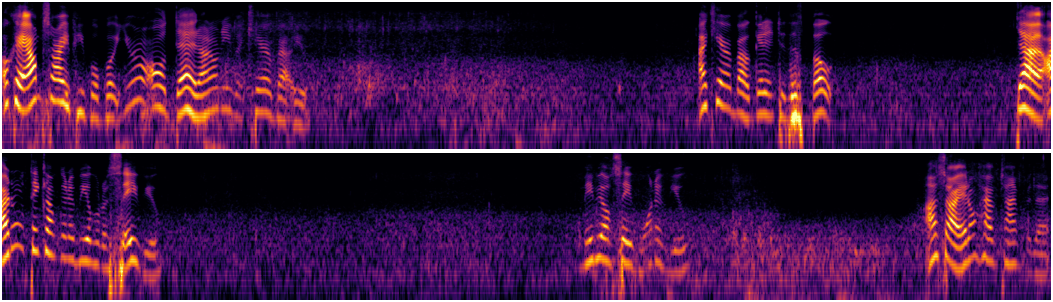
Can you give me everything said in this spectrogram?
Okay, I'm sorry, people, but you're all dead. I don't even care about you. I care about getting to this boat. Yeah, I don't think I'm gonna be able to save you. Maybe I'll save one of you. I'm sorry, I don't have time for that.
